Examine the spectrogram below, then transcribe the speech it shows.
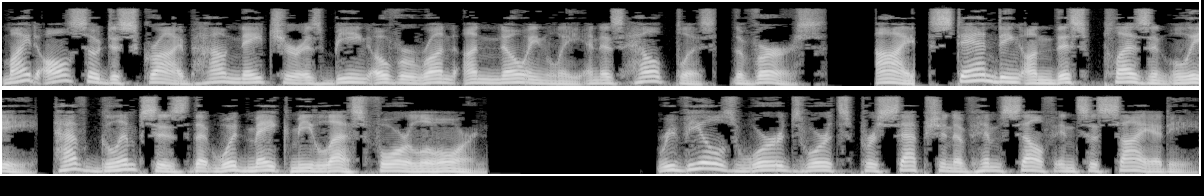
might also describe how nature is being overrun unknowingly and is helpless. The verse, I, standing on this pleasant lea, have glimpses that would make me less forlorn reveals Wordsworth's perception of himself in society,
